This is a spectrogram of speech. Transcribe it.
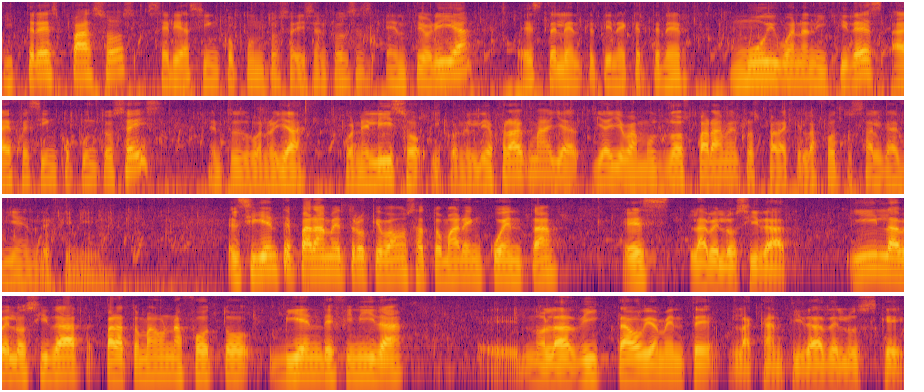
y tres pasos sería 5.6. Entonces, en teoría, este lente tiene que tener muy buena nitidez a F5.6. Entonces, bueno, ya con el ISO y con el diafragma ya, ya llevamos dos parámetros para que la foto salga bien definida. El siguiente parámetro que vamos a tomar en cuenta es la velocidad. Y la velocidad para tomar una foto bien definida eh, nos la dicta obviamente la cantidad de luz que,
